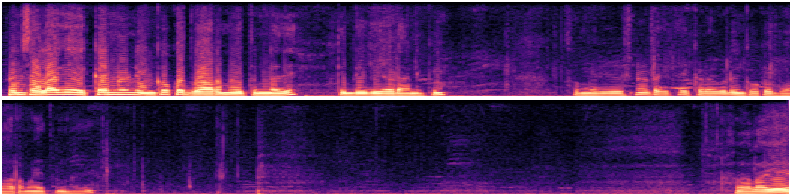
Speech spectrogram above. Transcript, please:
ఫ్రెండ్స్ అలాగే ఇక్కడ నుండి ఇంకొక ద్వారం అవుతున్నది కిందికి దిగడానికి. సో మీరు చూసినట్టయితే ఇక్కడ కూడా ఇంకొక ద్వారం అవుతున్నది సో అలాగే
